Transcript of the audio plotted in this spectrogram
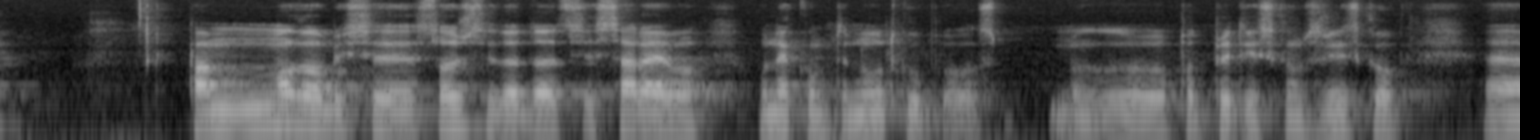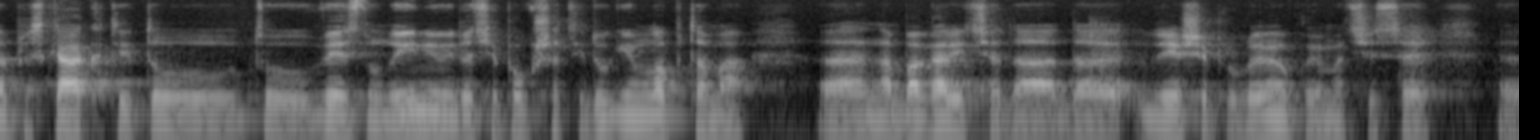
Pa mogao bi se složiti da, da će Sarajevo u nekom trenutku pod pritiskom Zrinskog E, preskakati tu, tu veznu liniju i da će pokušati dugim loptama e, E, na Bagarića da, da riješe probleme u kojima će se e,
